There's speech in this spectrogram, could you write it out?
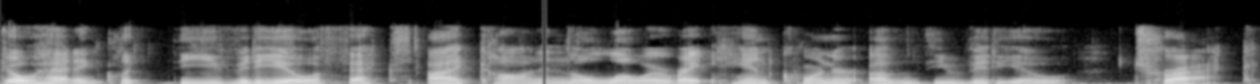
go ahead and click the video effects icon in the lower right hand corner of the video track.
